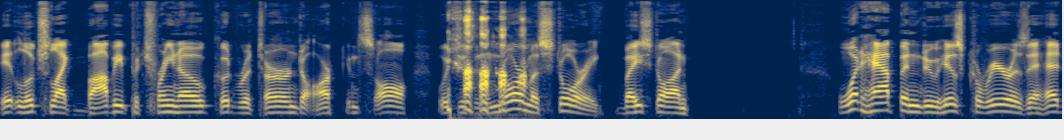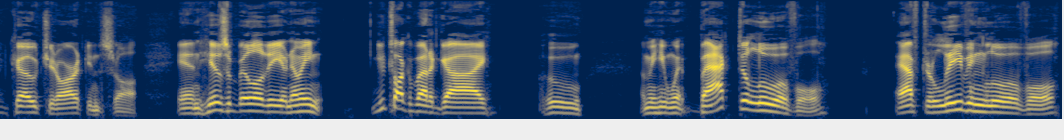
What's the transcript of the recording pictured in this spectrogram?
it looks like Bobby Petrino could return to Arkansas, which is an enormous story based on what happened to his career as a head coach at Arkansas and his ability. And I mean, you talk about a guy who, I mean, he went back to Louisville after leaving Louisville,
